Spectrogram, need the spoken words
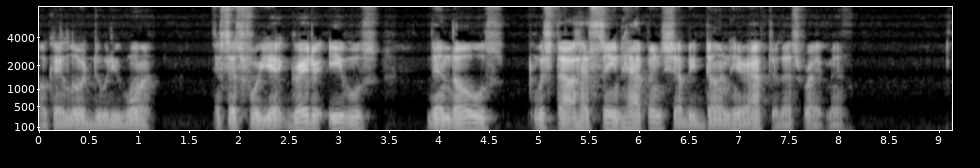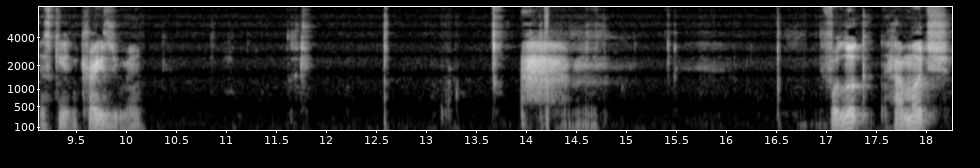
Okay, Lord, do what He want. It says, for yet greater evils than those which thou hast seen happen shall be done hereafter. That's right, man. It's getting crazy, man. For look how much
